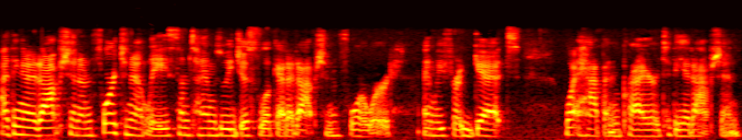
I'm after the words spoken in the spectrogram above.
I think in adoption, unfortunately, sometimes we just look at adoption forward and we forget what happened prior to the adoption.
